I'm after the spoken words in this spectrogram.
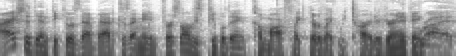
I actually didn't think it was that bad because I mean, first of all, these people didn't come off like they're like retarded or anything. right.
